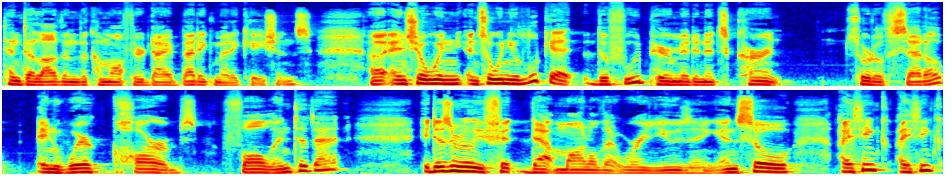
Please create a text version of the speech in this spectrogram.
tend to allow them to come off their diabetic medications. Uh, and so when, and so when you look at the food pyramid in its current sort of setup and where carbs fall into that, it doesn't really fit that model that we're using. And so I think, I think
